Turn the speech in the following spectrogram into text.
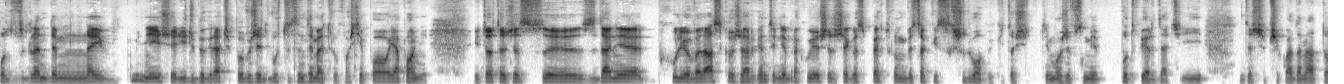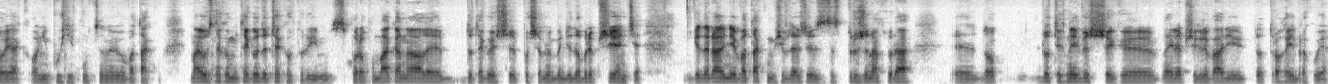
pod względem najmniejszej liczby graczy powyżej 200 cm, właśnie po Japonii. I to też jest y, zdanie Julio Velasco, że Argentynie brakuje szerszego spektrum wysokich skrzydłowych i to się może w sumie potwierdzać i też się przekłada na to, jak oni później funkcjonują w ataku. Mają znakomitego Deczeko, który im sporo pomaga, no ale do tego jeszcze potrzebne będzie dobre przyjęcie. Generalnie w ataku mi się wydaje, że jest drużyna, która y, do, do tych najwyższych, y, najlepszych rywali to trochę jej brakuje.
